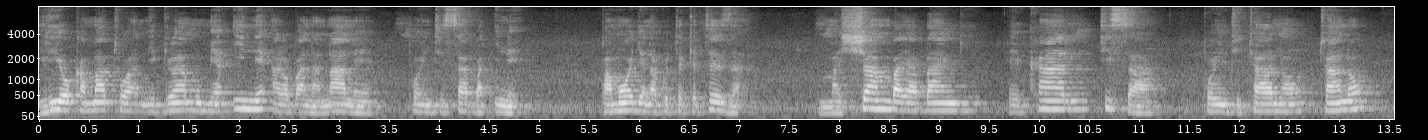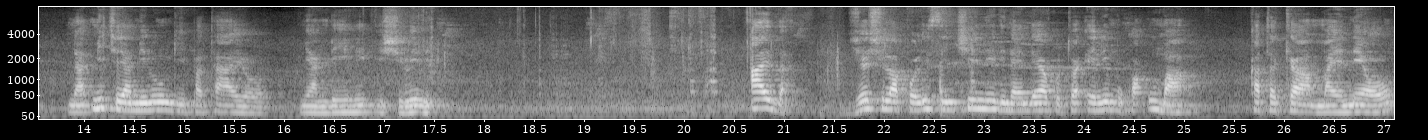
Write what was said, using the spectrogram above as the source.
iliyokamatwa ni gramu 448.74 pamoja na kuteketeza mashamba ya bangi hekari 9.55 na miche ya mirungi ipatayo 220. Aidha, Jeshi la Polisi nchini linaendelea kutoa elimu kwa umma katika maeneo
